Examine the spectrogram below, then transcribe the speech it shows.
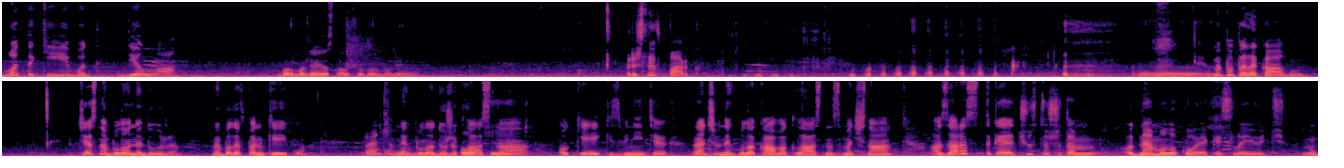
Вот такі от діла. Бармалей остався Бармалеєм. Прийшли в парк. Е, Ми попили каву. Чесно, було не дуже. Ми були в панкейку. Раніше в них була дуже класна. Окейк, извините. Раніше в них була кава класна, смачна. А зараз таке чувство, що там одне молоко якесь лиють. Ну,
